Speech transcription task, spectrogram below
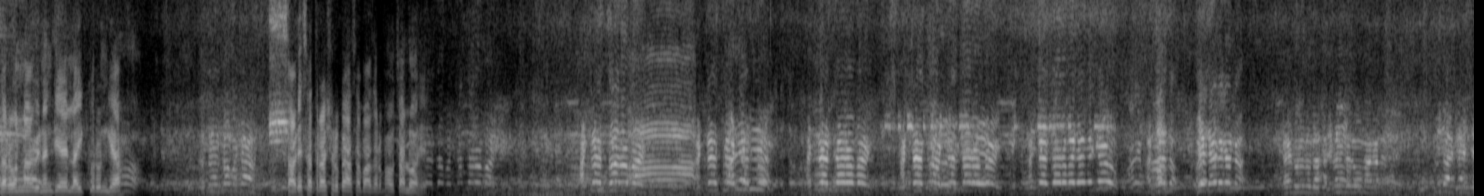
सर्वांना विनंती आहे लाईक करून घ्या साडे सतराशे रुपये असा बाजारभाव चालू आहे काय करू दादा अठराशे रुपये मागायला अठराशे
